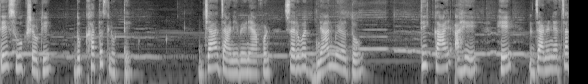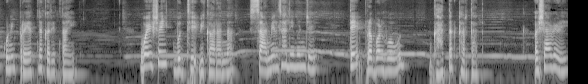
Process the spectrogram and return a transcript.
ते सुख शेवटी दुःखातच लुटते. ज्या जाणीवेने आपण सर्व ज्ञान मिळवतो ती काय आहे हे जाणण्याचा कुणी प्रयत्न करीत नाही. वैषयिक बुद्धी विकारांना सामील झाली म्हणजे ते प्रबळ होऊन घातक ठरतात. अशा वेळी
